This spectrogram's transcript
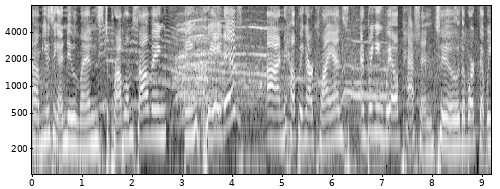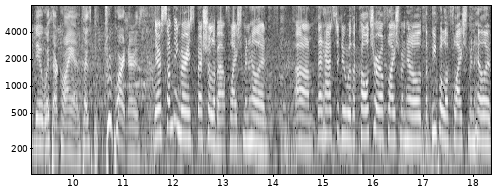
um, using a new lens to problem solving, being creative on helping our clients and bringing real passion to the work that we do with our clients as true partners. There's something very special about Fleishman Hillard um, that has to do with the culture of Fleishman Hillard, the people of Fleishman Hillard,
